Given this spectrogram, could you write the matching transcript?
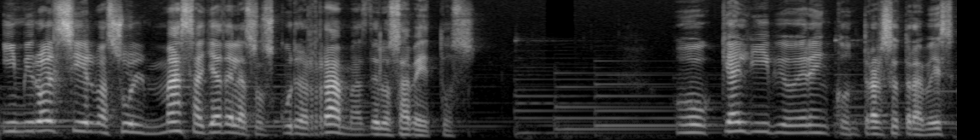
y miró el cielo azul más allá de las oscuras ramas de los abetos. Oh, qué alivio era encontrarse otra vez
